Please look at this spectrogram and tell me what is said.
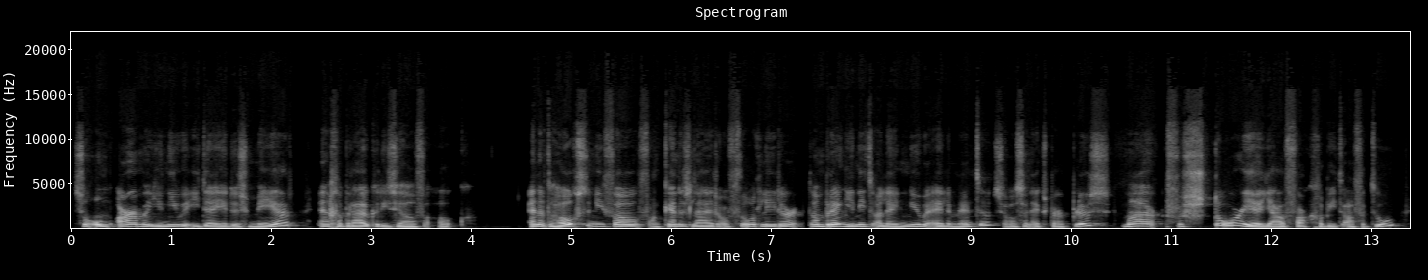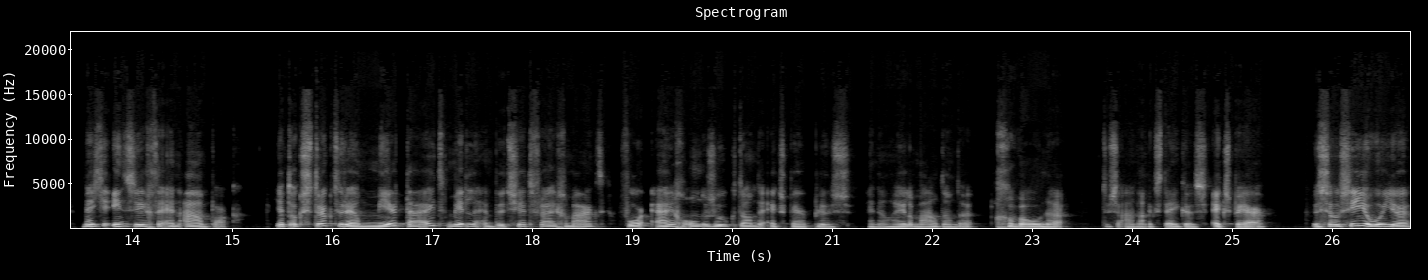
Ze omarmen je nieuwe ideeën dus meer en gebruiken die zelf ook. En het hoogste niveau van kennisleider of thought leader, dan breng je niet alleen nieuwe elementen, zoals een expert plus, maar verstoor je jouw vakgebied af en toe met je inzichten en aanpak. Je hebt ook structureel meer tijd, middelen en budget vrijgemaakt voor eigen onderzoek dan de expert plus. En dan helemaal dan de gewone, tussen aanhalingstekens, expert. Dus zo zie je hoe je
